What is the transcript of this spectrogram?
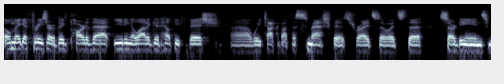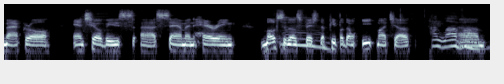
omega threes are a big part of that. Eating a lot of good healthy fish. We talk about the smash fish, right? So it's the sardines, mackerel, anchovies, salmon, herring most of those mm. fish that mm. people don't eat much of. I love them. Um,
